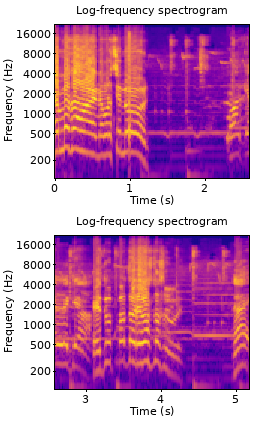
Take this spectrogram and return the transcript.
এমনি দাম আমরা চিনুন। এই দুধ কত রে বস্তা শুন হ্যাঁ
